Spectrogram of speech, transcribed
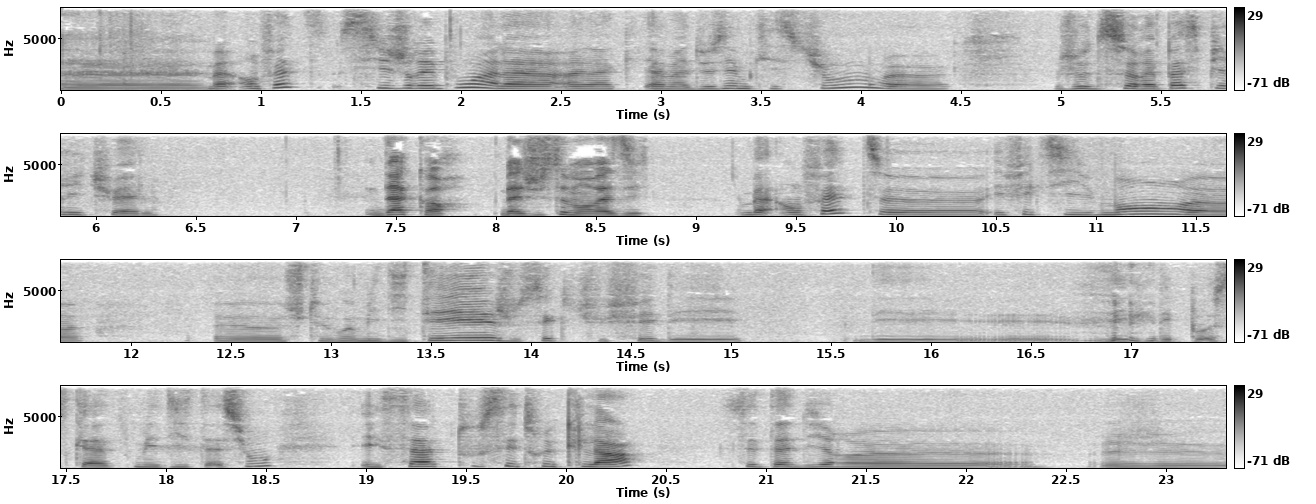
Euh, Bah, en fait, si je réponds à, la, à, la- à ma deuxième question, euh, je ne serais pas spirituelle. D'accord, bah justement, vas-y. Bah, en fait, euh, effectivement, je te vois méditer, je sais que tu fais des, des, des, des podcasts méditation, et ça, tous ces trucs-là, c'est-à-dire, je,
